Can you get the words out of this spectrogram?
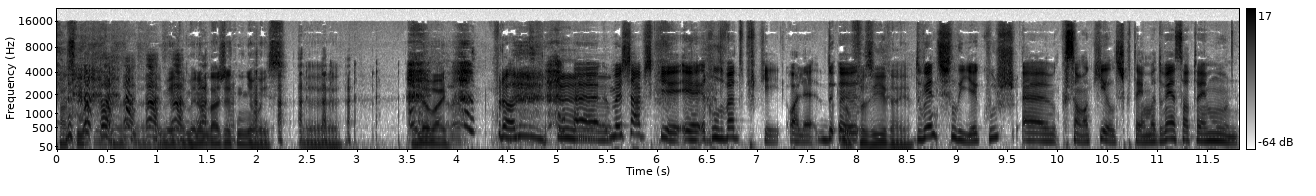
Faço muito, a, mim, a mim não me dá jeito nenhum isso. Uh, Ainda bem. Pronto. Uh, mas sabes que é relevante porque, olha, do, não fazia ideia. Doentes celíacos, uh, que são aqueles que têm uma doença autoimune,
